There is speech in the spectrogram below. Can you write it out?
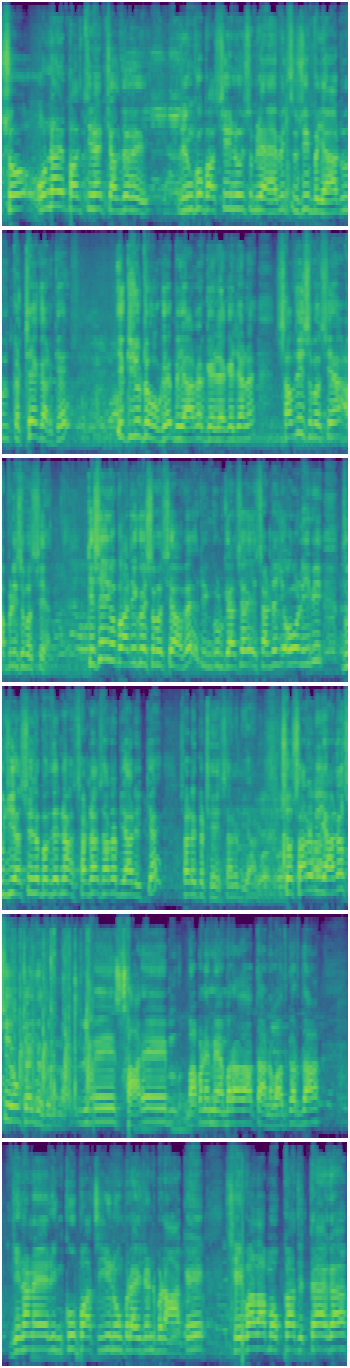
ਸੋ ਉਹਨਾਂ ਦੇ ਪਦ ਨਾਲ ਚੱਲਦੇ ਹੋਏ ਰਿੰਕੂ ਪਾਸੀ ਨੂੰ ਸਮਝਾਇਆ ਵੀ ਤੁਸੀਂ ਬਾਜ਼ਾਰ ਨੂੰ ਇਕੱਠੇ ਕਰਕੇ ਇਕਜੁੱਟ ਹੋ ਕੇ ਬਾਜ਼ਾਰ ਅੱਗੇ ਲੈ ਕੇ ਜਾਣਾ। ਸਭ ਦੀ ਸਮੱਸਿਆ ਆਪਣੀ ਸਮੱਸਿਆ। ਕਿਸੇ ਵੀ ਵਪਾਰੀ ਕੋਈ ਸਮੱਸਿਆ ਹੋਵੇ ਰਿੰਕੂ ਨੂੰ ਕਹਿ ਸਾਡੇ 'ਚ ਉਹ ਨਹੀਂ ਵੀ ਦੂਜੀ ਐਸੋਸੀਏਸ਼ਨ ਦੇ ਬੰਦੇ ਨਾ, ਸਾਡਾ ਸਾਰਾ ਬਾਜ਼ਾਰ ਇੱਕ ਹੈ, ਸਾਡੇ ਇਕੱਠੇ ਸਾਰੇ ਬਾਜ਼ਾਰ। ਸੋ ਸਾਰੇ ਬਾਜ਼ਾਰ ਦਾ ਸਹਿਯੋਗ ਚਾਹੀਦਾ ਸਾਨੂੰ ਤੇ ਸਾਰੇ ਆਪਣੇ ਮੈਂਬਰਾਂ ਦਾ ਧੰਨਵਾਦ ਕਰਦਾ, ਜਿਨ੍ਹਾਂ ਨੇ ਰਿੰਕੂ ਪਾਸੀ ਜੀ ਨੂੰ ਪ੍ਰੈਜ਼ੀਡੈਂਟ ਬਣਾ ਕੇ ਸੇਵਾ ਦਾ ਮੌਕਾ ਦਿੱਤਾ ਹੈਗਾ।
